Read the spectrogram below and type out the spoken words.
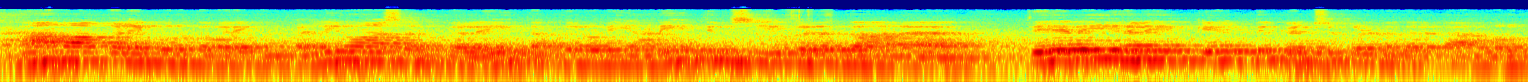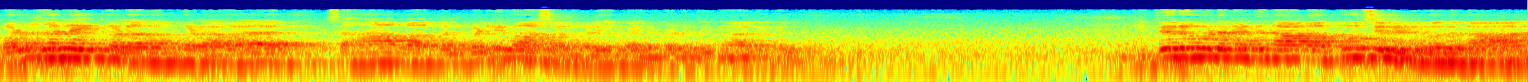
சகாபாக்களை பொறுத்த வரைக்கும் பள்ளிவாசல்களை தங்களுடைய அனைத்து விஷயங்களுக்கான தேவைகளை கேட்டு பெற்றுக்கொள்வதற்காக ஒரு பல்கலைக்கழகங்களாக சகாபாக்கள் பள்ளிவாசல்களை பயன்படுத்தினார்கள். தெருவுடன் என்று நாம் கூச்சலிடுவதனால்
